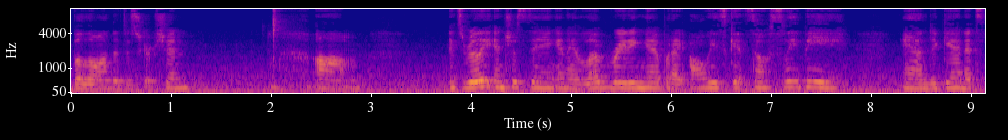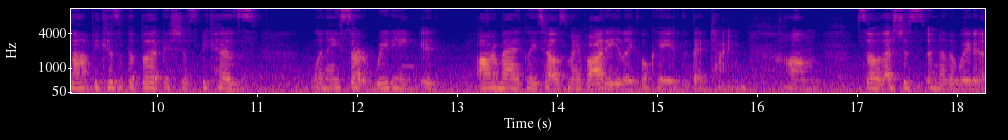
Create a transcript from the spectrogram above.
below on the description. Um, it's really interesting and I love reading it but I always get so sleepy and again it's not because of the book it's just because when I start reading it automatically tells my body like okay it's bedtime um, so that's just another way to,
